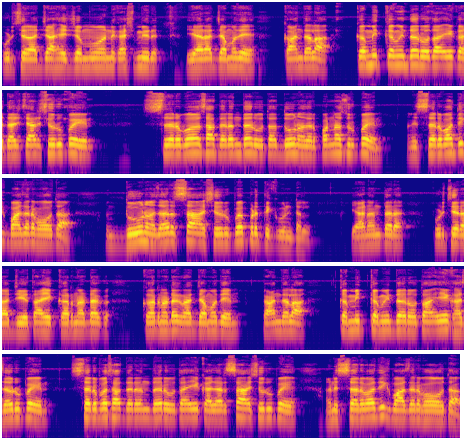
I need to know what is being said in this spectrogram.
पुढचे राज्य आहे जम्मू आणि काश्मीर. या राज्यामध्ये कांद्याला कमीत कमी दर होता एक हजार चारशे रुपये सर्वसाधारण दर होता दोन हजार पन्नास रुपये आणि सर्वाधिक बाजारभाव होता दोन हजार सहाशे रुपये प्रति क्विंटल. यानंतर पुढचे राज्य येत आहे कर्नाटक. कर्नाटक राज्यामध्ये कांद्याला कमीत कमी दर होता एक हजार रुपये सर्वसाधारण दर होता एक हजार सहाशे रुपये आणि सर्वाधिक बाजारभाव होता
